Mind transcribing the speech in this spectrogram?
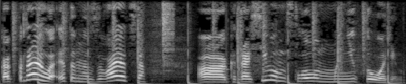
как правило, это называется а, красивым словом мониторинг,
